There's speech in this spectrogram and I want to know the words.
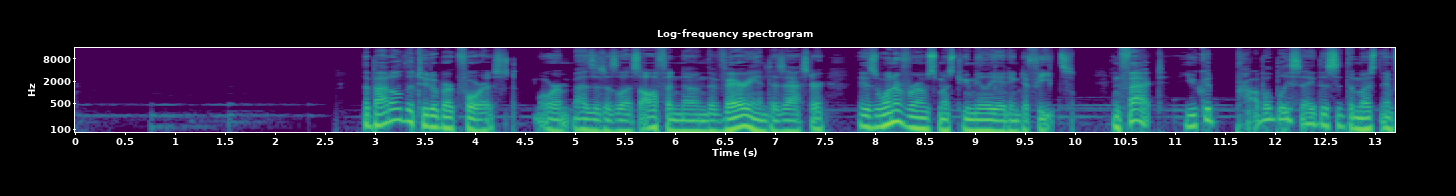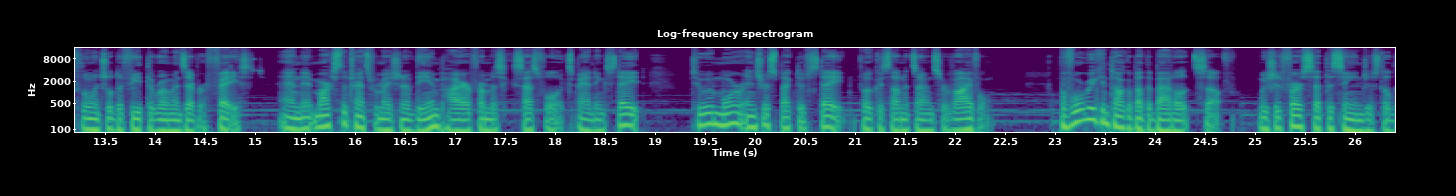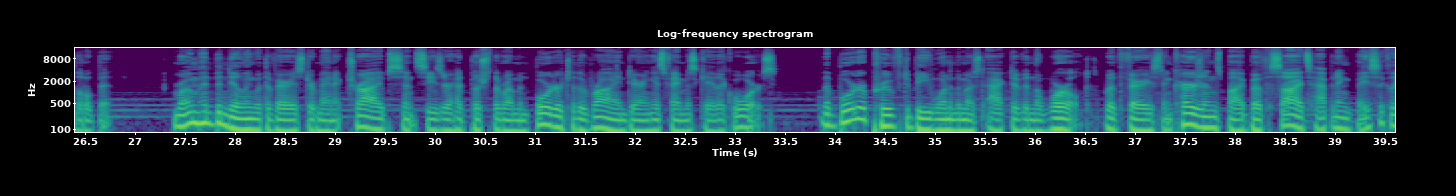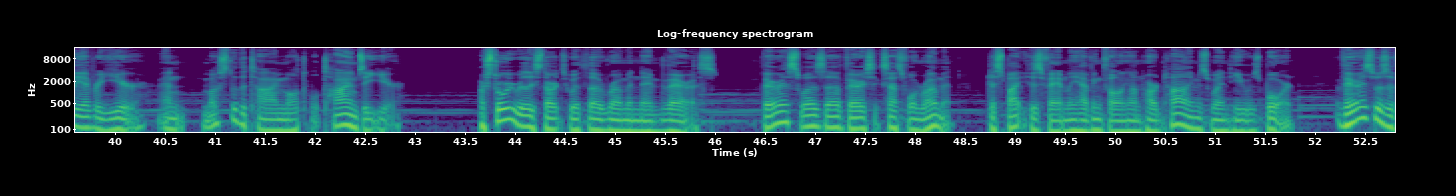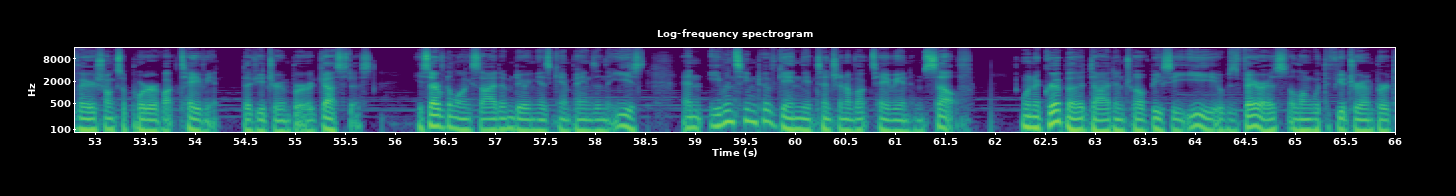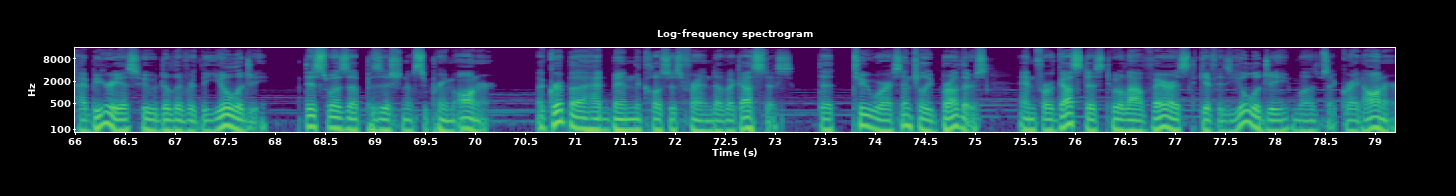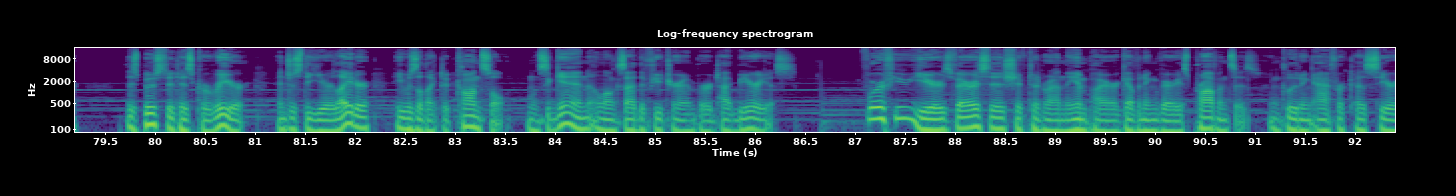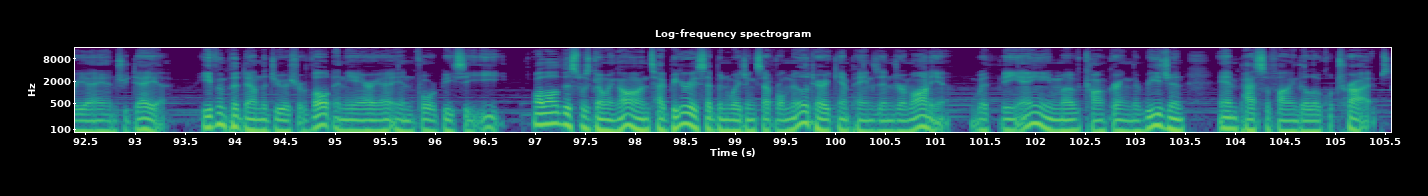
The Battle of the Teutoburg Forest, or as it is less often known, the Varian disaster, is one of Rome's most humiliating defeats. In fact, you could probably say this is the most influential defeat the Romans ever faced, and it marks the transformation of the empire from a successful expanding state to a more introspective state focused on its own survival. Before we can talk about the battle itself, we should first set the scene just a little bit. Rome had been dealing with the various Germanic tribes since Caesar had pushed the Roman border to the Rhine during his famous Gallic Wars. The border proved to be one of the most active in the world, with various incursions by both sides happening basically every year, and most of the time multiple times a year. Our story really starts with a Roman named Varus. Varus was a very successful Roman, despite his family having fallen on hard times when he was born. Varus was a very strong supporter of Octavian, the future Emperor Augustus. He served alongside him during his campaigns in the east, and even seemed to have gained the attention of Octavian himself. When Agrippa died in 12 BCE, it was Varus, along with the future Emperor Tiberius, who delivered the eulogy. This was a position of supreme honor. Agrippa had been the closest friend of Augustus. The two were essentially brothers, and for Augustus to allow Varus to give his eulogy was a great honor. This boosted his career, and just a year later, he was elected consul, once again alongside the future Emperor Tiberius. For a few years, Varus shifted around the empire, governing various provinces, including Africa, Syria, and Judea. He even put down the Jewish revolt in the area in 4 BCE. While all this was going on, Tiberius had been waging several military campaigns in Germania, with the aim of conquering the region and pacifying the local tribes.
